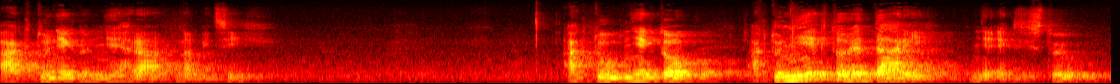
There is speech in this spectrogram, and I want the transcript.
ak tu niekto nehrá na bicích? Ak tu, niekto, ak tu niektoré dary neexistujú?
